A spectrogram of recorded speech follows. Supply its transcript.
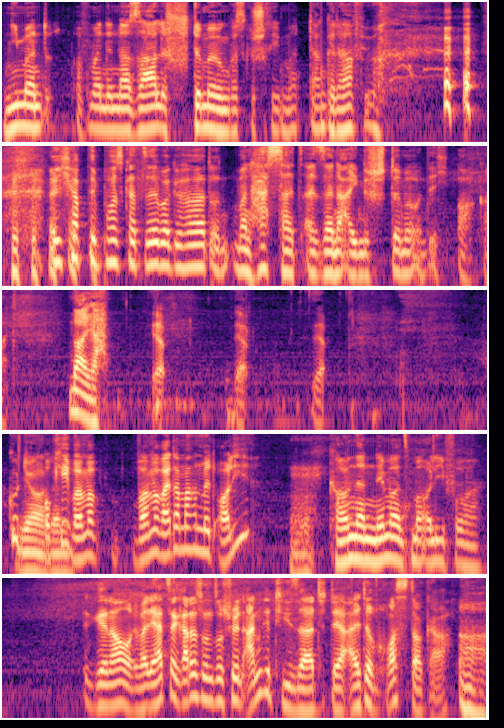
niemand auf meine nasale Stimme irgendwas geschrieben hat. Danke dafür. Ich habe den Postcard selber gehört und man hasst halt seine eigene Stimme und ich, oh Gott. Naja, Ja. Ja. Ja. Gut, ja, Okay, wollen wir, wollen wir weitermachen mit Olli? komm, dann nehmen wir uns mal Olli vor. Genau, weil er hat es ja gerade schon so schön angeteasert, der alte Rostocker. Oh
